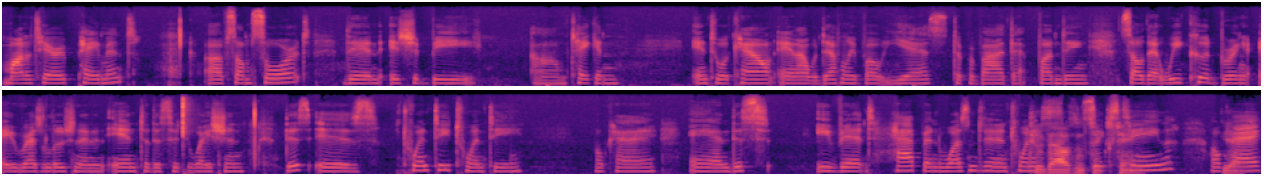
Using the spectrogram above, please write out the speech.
monetary payment of some sort, then it should be um, taken into account, and I would definitely vote yes to provide that funding so that we could bring a resolution and an end to this situation. This is 2020, okay, and this event happened, wasn't it, in 2016? Okay, yes.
